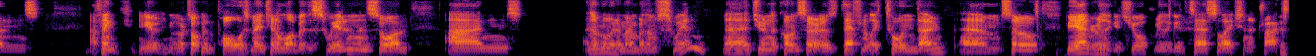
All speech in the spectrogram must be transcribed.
and I think you we were talking. Paul was mentioning a lot about the swearing and so on, and I don't really Mm. remember them swearing uh, during the concert. It was definitely toned down. Um, so, but yeah, Cool. really good show, really good uh, selection of tracks.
